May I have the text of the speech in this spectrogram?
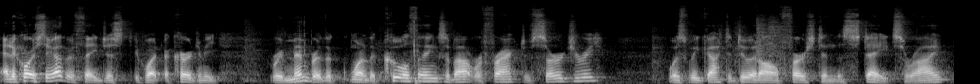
And of course, the other thing, just what occurred to me, remember the, one of the cool things about refractive surgery was we got to do it all first in the States, right?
